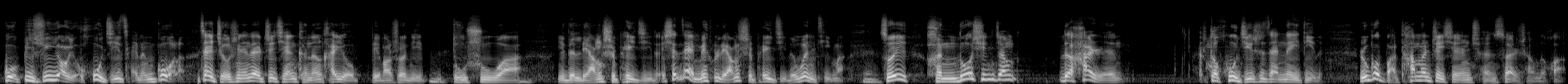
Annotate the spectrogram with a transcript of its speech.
过必须要有户籍才能过了。在九十年代之前，可能还有，比方说你读书啊。你的粮食配给的，现在也没有粮食配给的问题嘛，所以很多新疆的汉人的户籍是在内地的。如果把他们这些人全算上的话，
